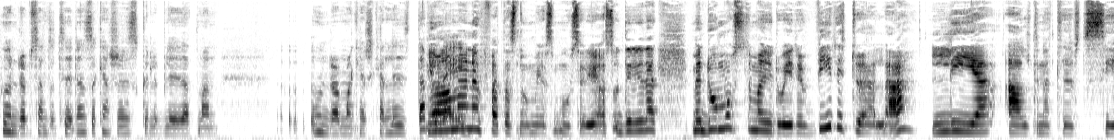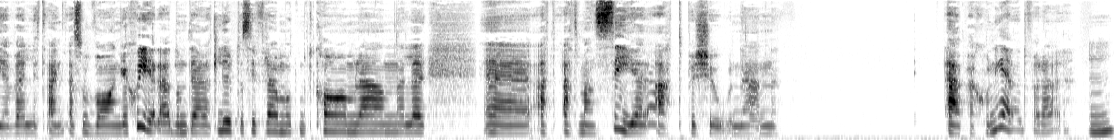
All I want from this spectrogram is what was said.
100% av tiden så kanske det skulle bli att man undrar om man kanske kan lita på Ja, dig. man uppfattas nog mer som oseriös. Och det är där. Men då måste man ju då i den virtuella le alternativt se väldigt, alltså vara engagerad. Om det är att luta sig framåt mot kameran eller eh, att, att man ser att personen är passionerad för det här. Mm.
